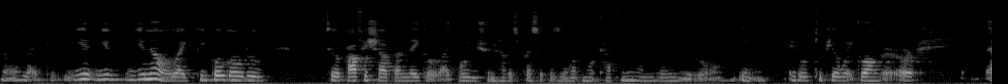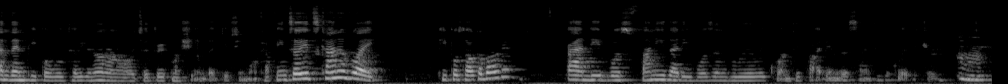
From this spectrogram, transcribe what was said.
right? Like you, you, you know, like people go to to a coffee shop and they go like, "Oh, you shouldn't have espresso because you have more caffeine, and then it'll, you know, it'll keep you awake longer." Or, and then people will tell you, "No, no, no, it's a drip machine that gives you more caffeine." So it's kind of like people talk about it, and it was funny that it wasn't really quantified in the scientific literature. Mhm.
